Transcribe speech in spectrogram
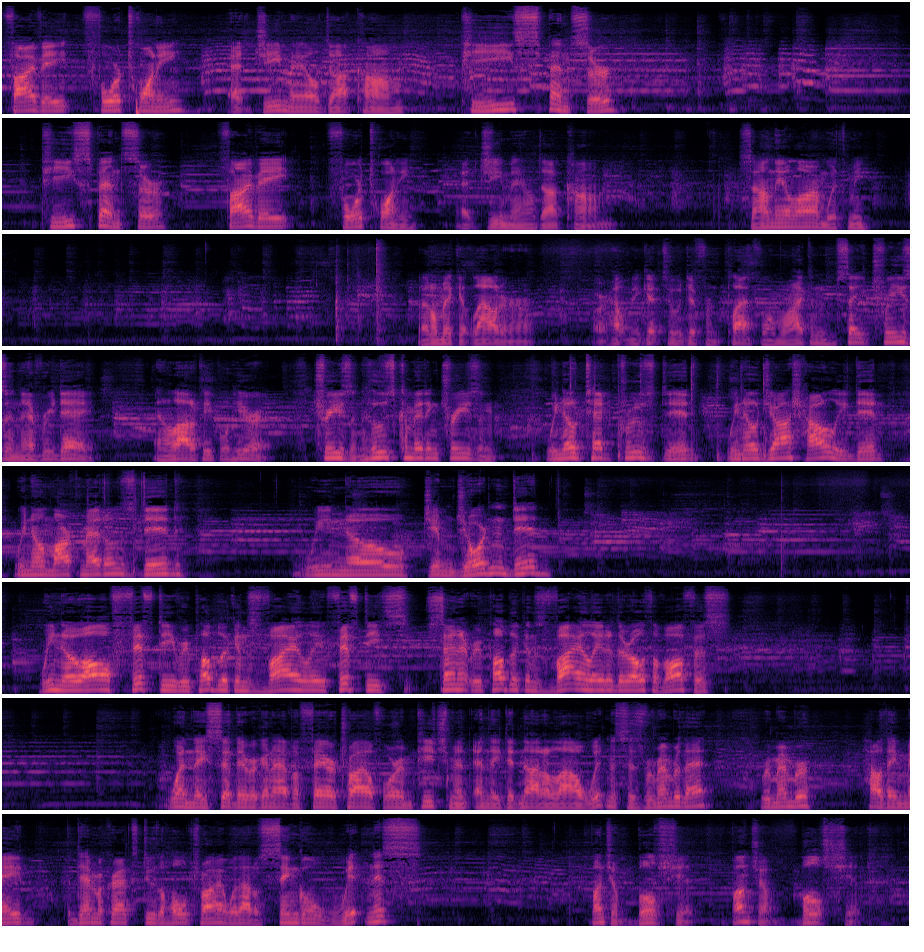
58420 at gmail.com. P. Spencer. P. Spencer 58420 at gmail.com. Sound the alarm with me. That'll make it louder or, help me get to a different platform where I can say treason every day and a lot of people hear it. Treason. Who's committing treason? We know Ted Cruz did. We know Josh Hawley did. We know Mark Meadows did. We know Jim Jordan did. We know all 50 Republicans violate 50 Senate Republicans violated their oath of office when they said they were going to have a fair trial for impeachment and they did not allow witnesses. Remember that? Remember how they made the Democrats do the whole trial without a single witness? Bunch of bullshit. Bunch of bullshit.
